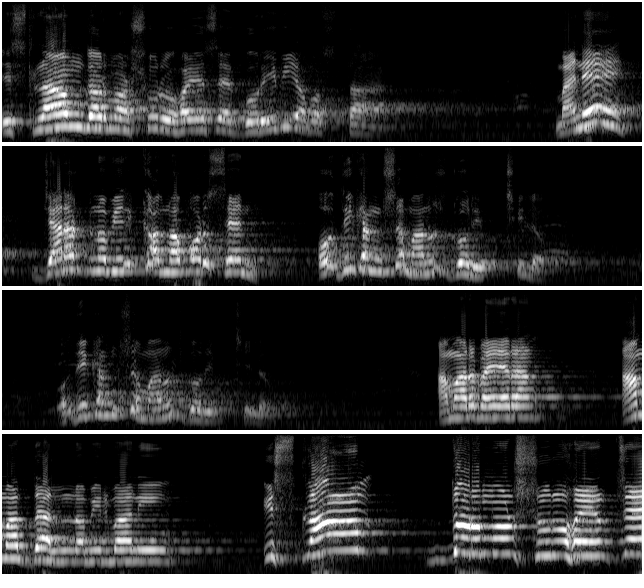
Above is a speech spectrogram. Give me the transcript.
ইসলাম ধর্ম শুরু হয়েছে গরিবী অবস্থা। মানে যারা নবীর কলমা পড়ছেন, অধিকাংশ মানুষ গরিব ছিল। অধিকাংশ মানুষ গরিব ছিল। আমার ভাইয়েরা, আমার দাল নবীর বাণী, ইসলাম ধর্ম শুরু হয়েছে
